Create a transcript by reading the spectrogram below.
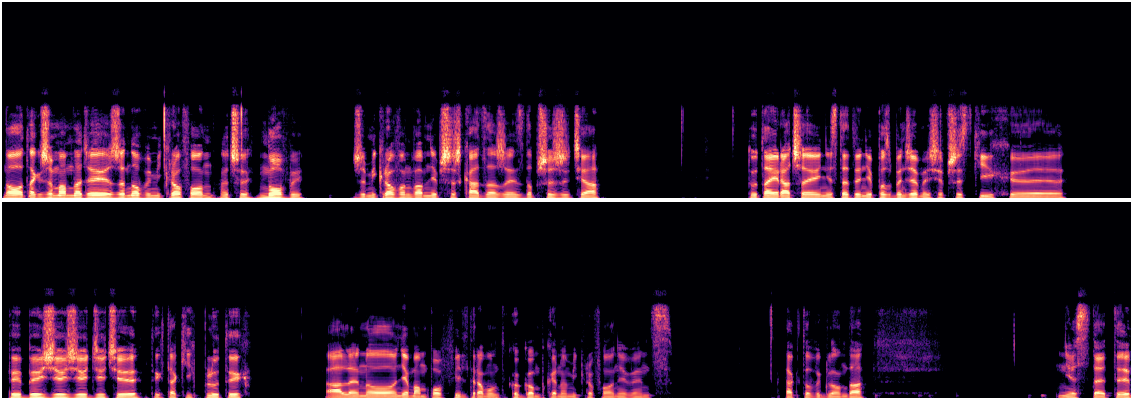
No, także mam nadzieję, że nowy mikrofon, znaczy nowy, że mikrofon wam nie przeszkadza, że jest do przeżycia. Tutaj raczej niestety nie pozbędziemy się wszystkich yy, pyby, zie, tych takich plutych, ale no nie mam pop filtra, mam tylko gąbkę na mikrofonie, więc tak to wygląda. Niestety.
